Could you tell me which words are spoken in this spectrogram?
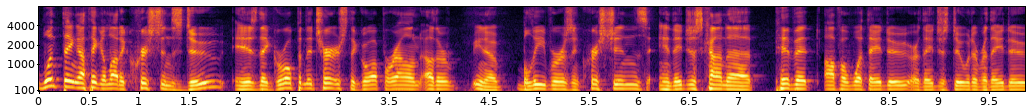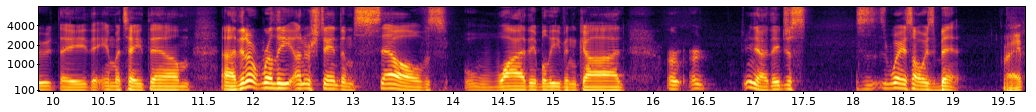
one thing I think a lot of Christians do is they grow up in the church, they grow up around other, you know, believers and Christians, and they just kind of pivot off of what they do, or they just do whatever they do. They they imitate them. Uh, they don't really understand themselves why they believe in God, or, or you know, they just this is the way it's always been. Right.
